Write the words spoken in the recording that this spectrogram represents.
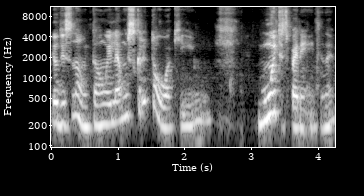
Eu disse, não, então ele é um escritor aqui, muito experiente, né?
